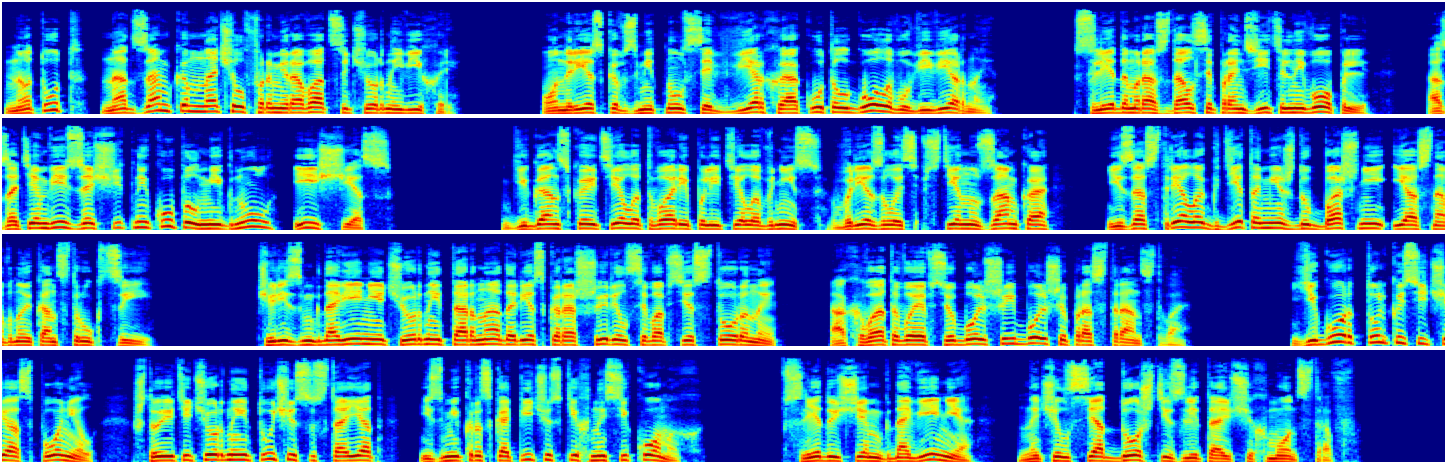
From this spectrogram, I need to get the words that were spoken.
Но тут над замком начал формироваться черный вихрь. Он резко взметнулся вверх и окутал голову Виверны. Следом раздался пронзительный вопль, а затем весь защитный купол мигнул и исчез. Гигантское тело твари полетело вниз, врезалось в стену замка и застряло где-то между башней и основной конструкцией. Через мгновение черный торнадо резко расширился во все стороны, охватывая все больше и больше пространства. Егор только сейчас понял, что эти черные тучи состоят из микроскопических насекомых. В следующее мгновение начался дождь из летающих монстров.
